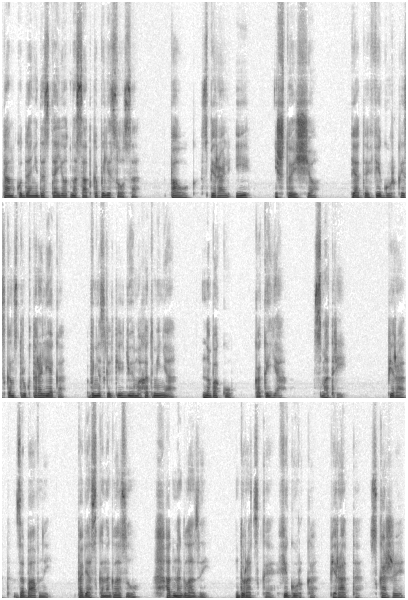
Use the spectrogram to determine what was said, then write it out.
Там, куда не достает насадка пылесоса. Паук, спираль и... И что еще? Пятая фигурка из конструктора Лего. В нескольких дюймах от меня. На боку, как и я. Смотри. Пират забавный. Повязка на глазу. Одноглазый. Дурацкая фигурка пирата. Скажи,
